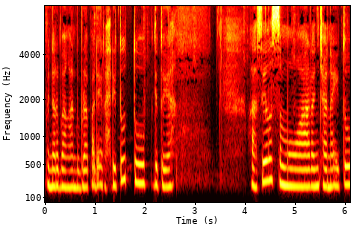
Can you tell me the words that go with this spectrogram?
penerbangan beberapa daerah ditutup gitu ya. Hasil semua rencana itu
